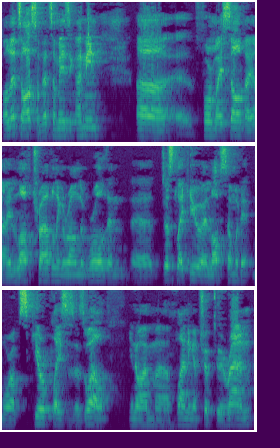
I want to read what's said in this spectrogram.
Well, that's awesome. That's amazing. I mean, uh, for myself, I, I, love traveling around the world, and uh, just like you, I love some of the more obscure places as well. You know, I'm uh, planning a trip to Iran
